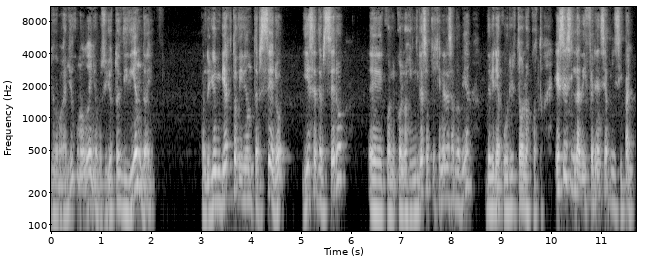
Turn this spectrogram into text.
Pagar yo como dueño, pues si yo estoy viviendo ahí. Cuando yo invierto, vive un tercero y ese tercero, eh, con, los ingresos que genera esa propiedad, debería cubrir todos los costos. Esa es la diferencia principal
